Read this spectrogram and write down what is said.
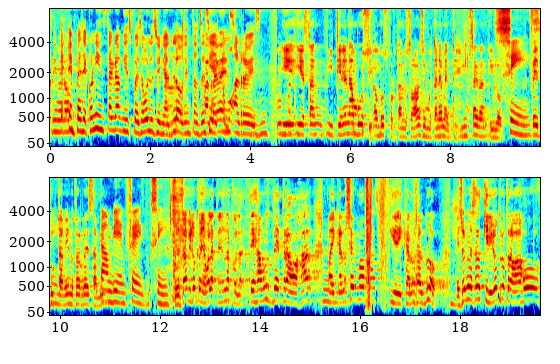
primero. Empecé con Instagram y después evolucioné al blog, entonces al sí, es revés. como al revés. Y, y están y tienen ambos ambos portales, los trabajan simultáneamente, Instagram y blog. Sí, Facebook sí. también, otras redes también. También Facebook, sí. Pero mí lo que me llama la atención es una cosa, dejamos de trabajar para dedicarnos a ser mamás y dedicarnos al blog. Eso no es adquirir otro trabajo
